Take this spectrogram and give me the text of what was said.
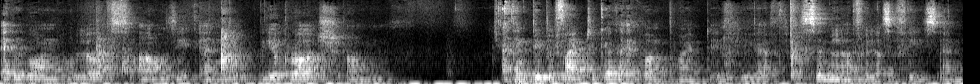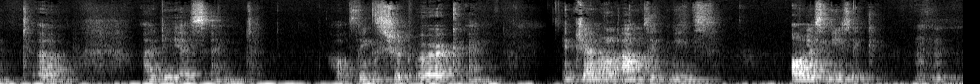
everyone who loves A-Musik and the approach. Um, I think people find together at one point if you have similar philosophies and um, ideas and how things should work. And in general, A-Musik means all is music. Mm-hmm.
